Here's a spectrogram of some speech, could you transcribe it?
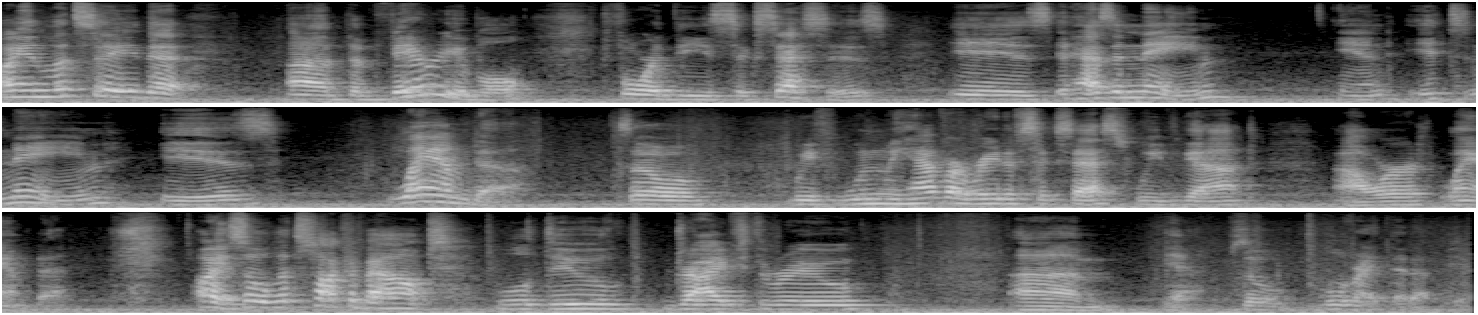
Right, and let's say that uh, the variable for these successes is, it has a name, and its name is lambda. So we've, when we have our rate of success, we've got our lambda. All right, so let's talk about, we'll do drive through. Um, yeah, so we'll write that up here.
